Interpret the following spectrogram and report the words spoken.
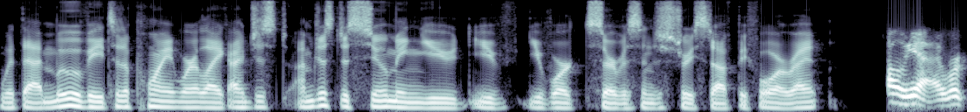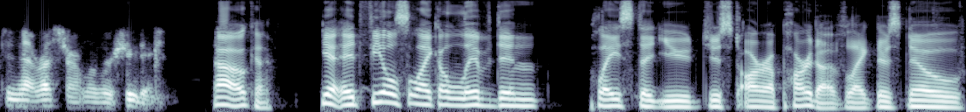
with that movie to the point where like I'm just I'm just assuming you you've you've worked service industry stuff before, right? Oh yeah, I worked in that restaurant where we're shooting. Oh, okay. Yeah, it feels like a lived in place that you just are a part of. Like there's no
